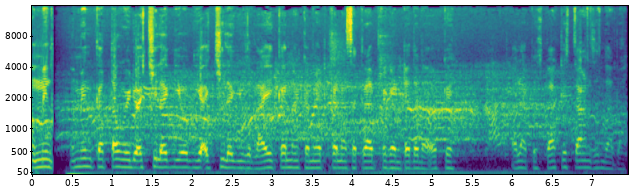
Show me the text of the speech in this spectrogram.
उम्मीद उम्मीद करता हूँ वीडियो अच्छी लगी होगी? अच्छी लगी तो लाइक करना कमेंट करना सब्सक्राइब करना घंटे देना ओके अल्लाह पाकिस्तान जिंदाबाद।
